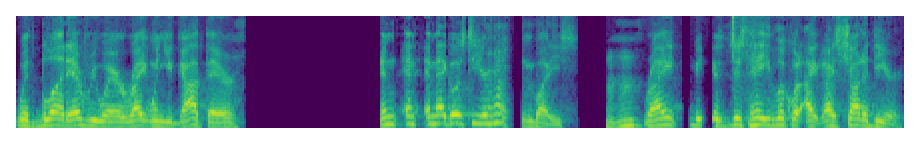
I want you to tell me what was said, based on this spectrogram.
with blood everywhere right when you got there. And and and that goes to your hunting buddies, Mm-hmm. right? Because just hey, look what I, I shot a deer.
